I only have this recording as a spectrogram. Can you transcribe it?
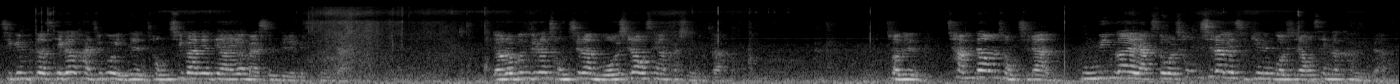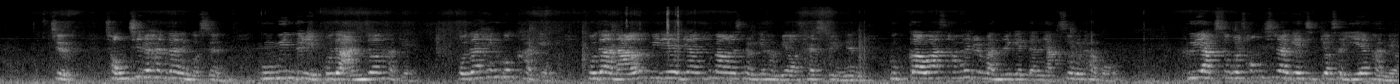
지금부터 제가 가지고 있는 정치관에 대하여 말씀드리겠습니다. 여러분들은 정치란 무엇이라고 생각하십니까? 저는 참다운 정치란 국민과의 약속을 성실하게 지키는 것이라고 생각합니다. 즉, 정치를 한다는 것은 국민들이 보다 안전하게, 보다 행복하게, 보다 나은 미래에 대한 희망을 설계하며 살 수 있는 국가와 사회를 만들겠다는 약속을 하고 그 약속을 성실하게 지켜서 이행하며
